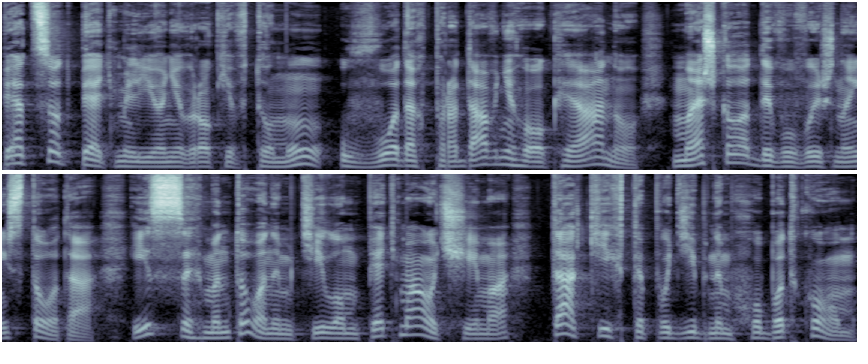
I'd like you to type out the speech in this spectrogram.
505 мільйонів років тому у водах прадавнього океану мешкала дивовижна істота із сегментованим тілом, п'ятьма очима та кіхтеподібним хоботком.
